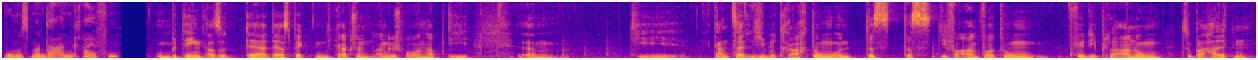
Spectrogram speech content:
Wo muss man da angreifen? Unbedingt. Also der, der Aspekt, den ich gerade schon angesprochen habe, die, ähm, die ganzheitliche Betrachtung und das, das, die Verantwortung für die Planung zu behalten.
